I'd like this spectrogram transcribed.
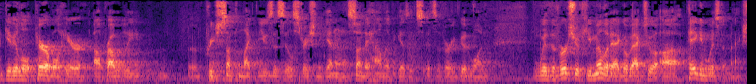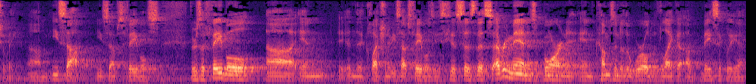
I'll give you a little parable here. I'll probably uh, preach something like use this illustration again in a Sunday homily because it's it's a very good one with the virtue of humility, I go back to a, pagan wisdom, actually. Um, Aesop, Aesop's fables. There's a fable uh, in in the collection of Aesop's fables. He, he, says this: Every man is born and comes into the world with like a, a basically a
